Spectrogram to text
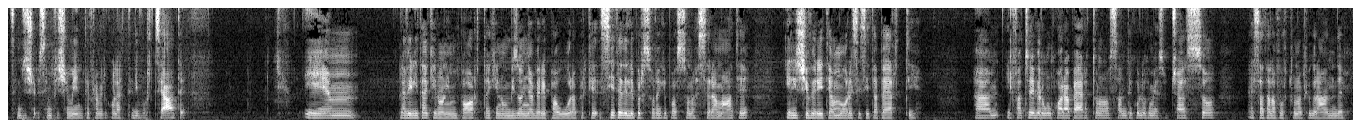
semplice, semplicemente, fra virgolette, divorziate. E um, la verità è che non importa, che non bisogna avere paura, perché siete delle persone che possono essere amate e riceverete amore se siete aperti. Um, il fatto di avere un cuore aperto, nonostante quello che mi è successo, è stata la fortuna più grande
